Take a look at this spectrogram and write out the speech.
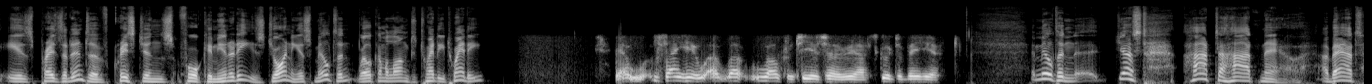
is president of Christians for Community. He's joining us. Milton, welcome along to 2020. Yeah, thank you. Uh, welcome to you too. Yeah, it's good to be here. Milton, uh, just heart to heart now about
